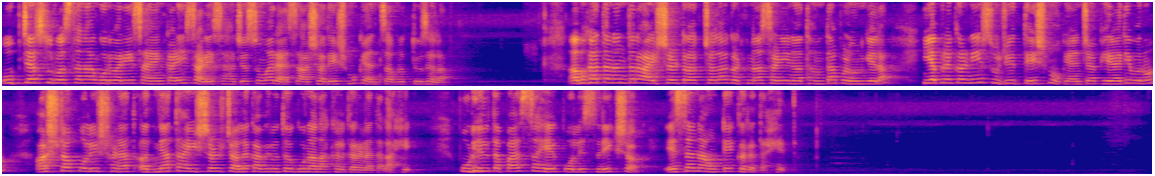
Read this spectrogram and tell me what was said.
उपचार सुरू असताना गुरुवारी सायंकाळी साडेसहाच्या सुमारास आशा देशमुख यांचा मृत्यू झाला. अपघातानंतर आयशर ट्रकच्याला घटनास्थळी न थांबता पळून गेला. या प्रकरणी सुजित देशमुख यांच्या फिर्यादीवरून आष्टा पोलीस ठाण्यात अज्ञात आयशर चालकाविरुद्ध गुन्हा दाखल करण्यात आला आहे. पुढील तपास सहाय्यक पोलीस निरीक्षक एस एन आवटे करत आहेत.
